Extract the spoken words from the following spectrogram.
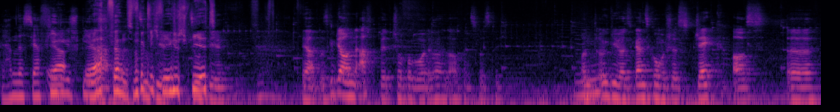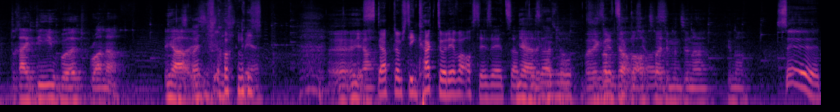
Wir haben das ja viel ja. gespielt. Ja, wir haben es wirklich viel, gespielt. zu viel. Ja, es gibt ja auch einen 8-Bit-Chocobo, der war auch ganz lustig. Und Mhm. irgendwie was ganz komisches. Jack aus äh, 3D World Runner. Ja, das weiß ich auch nicht äh, ja. Es gab, glaube ich, den Kaktor, der war auch sehr seltsam. Ja, der der Kaktor. so Weil der glaube ich, der war zackig auch aus. zweidimensional. Genau. Sid.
